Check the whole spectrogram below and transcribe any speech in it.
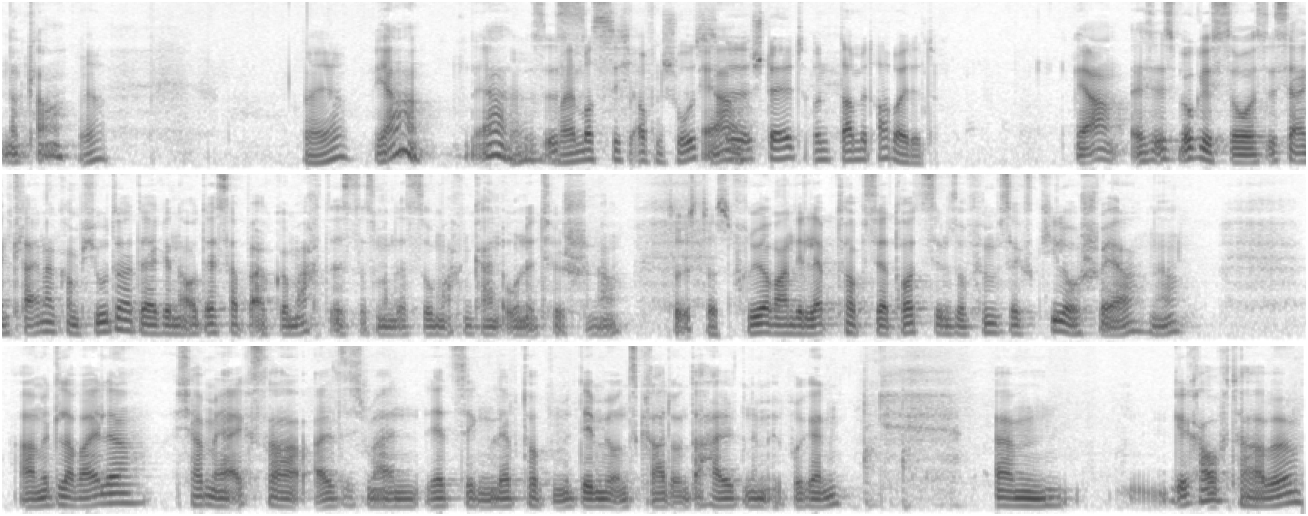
na klar. Ja. Naja, Ja, ja, das ist. weil man es sich auf den Schoß Ja. äh, stellt und damit arbeitet. Ja, es ist wirklich so. Es ist ja ein kleiner Computer, der genau deshalb auch gemacht ist, dass man das so machen kann ohne Tisch. Ne? So ist das. Früher waren die Laptops ja trotzdem so 5, 6 Kilo schwer. Ne? Aber mittlerweile, ich habe mir ja extra, als ich meinen jetzigen Laptop, mit dem wir uns gerade unterhalten im Übrigen, ähm, gekauft habe,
